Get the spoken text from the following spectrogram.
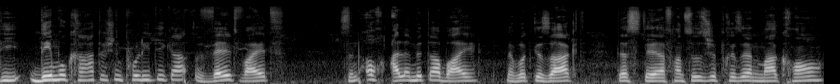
Die demokratischen Politiker weltweit sind auch alle mit dabei. Da wird gesagt, dass der französische Präsident Macron,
